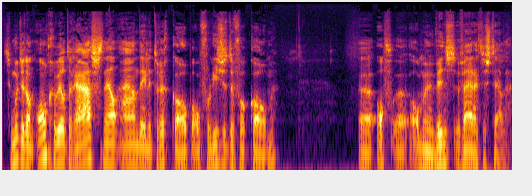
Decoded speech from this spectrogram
Ze moeten dan ongewild razendsnel aandelen terugkopen om verliezen te voorkomen uh, of uh, om hun winst veilig te stellen.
